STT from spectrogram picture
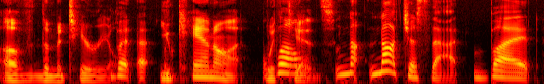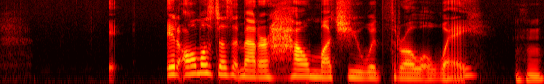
of the material. But, uh, you cannot with well, kids. Not not just that, but it, it almost doesn't matter how much you would throw away. Mhm.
